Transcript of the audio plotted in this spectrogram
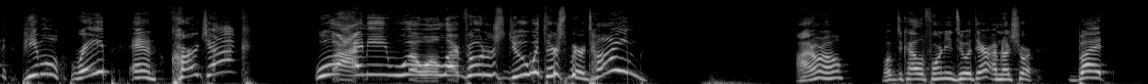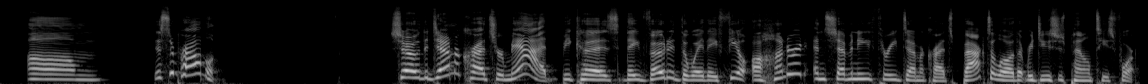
let people rape and carjack? Well, I mean, what will our voters do with their spare time? I don't know. Move to California and do it there. I'm not sure. But um, this is a problem. So the Democrats are mad because they voted the way they feel. 173 Democrats backed a law that reduces penalties for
